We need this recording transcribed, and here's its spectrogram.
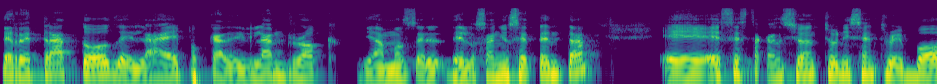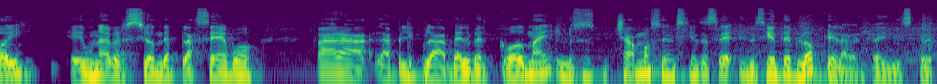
de retrato de la época del glam rock, digamos, de, los años 70. Eh, es esta canción 20th Century Boy, eh, una versión de placebo para la película Velvet Goldmine y nos escuchamos en el siguiente, en el siguiente bloque de La Venta Indiscreta.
